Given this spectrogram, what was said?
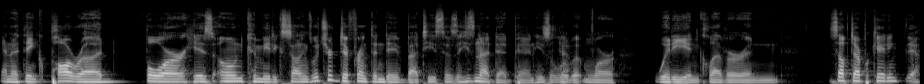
And I think Paul Rudd, for his own comedic stylings, which are different than Dave Bautista's, he's not deadpan. He's a little bit more witty and clever and self deprecating. yeah,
